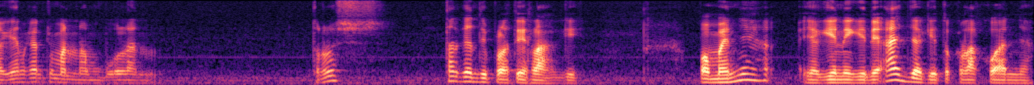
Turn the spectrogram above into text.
Lagian kan cuma enam bulan. Terus ntar ganti pelatih lagi. Pemainnya ya gini-gini aja gitu kelakuannya.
